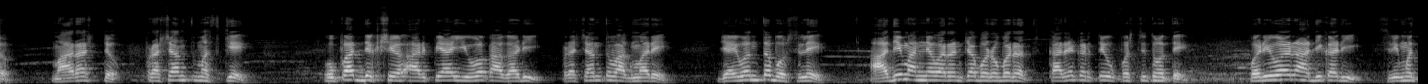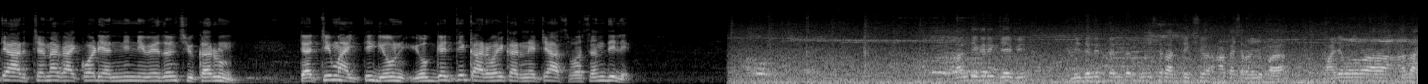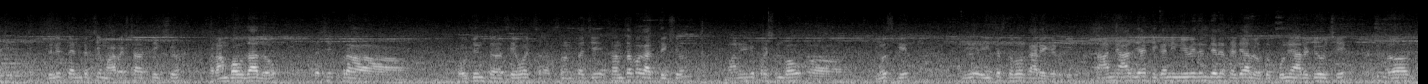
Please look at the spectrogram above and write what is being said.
महाराष्ट्र प्रशांत मस्के उपाध्यक्ष आर पी आय युवक आघाडी प्रशांत वाघमारे जयवंत भोसले आदी मान्यवरांच्या बरोबरच कार्यकर्ते उपस्थित होते. परिवहन अधिकारी श्रीमती अर्चना गायकवाड यांनी निवेदन स्वीकारून त्याची माहिती घेऊन योग्य ती कारवाई करण्याचे आश्वासन दिले. क्रांतिकारी जय भीम. मी दलित पॅन्थर पुणे अध्यक्ष आकाश राजू पाळा माझ्याबरोबर आज आहे दलित पॅन्थरचे महाराष्ट्र अध्यक्ष रामभाऊ जाधव तसेच प्र बहुजन सेवा संस्थाचे संस्थापक अध्यक्ष माननीय प्रशांतभाऊ अ, म्हस्के हे इतर सर्व कार्यकर्ते. तर आम्ही आज या ठिकाणी निवेदन देण्यासाठी आलो होतो. पुणे आर टी ओचे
